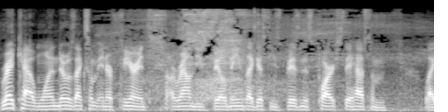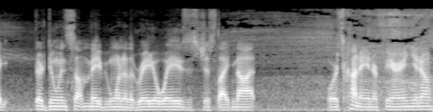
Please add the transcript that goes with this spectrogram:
Redcat one, there was like some interference around these buildings. I guess these business parks, they have some like they're doing something, maybe one of the radio waves is just like not, or it's kind of interfering, you know?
